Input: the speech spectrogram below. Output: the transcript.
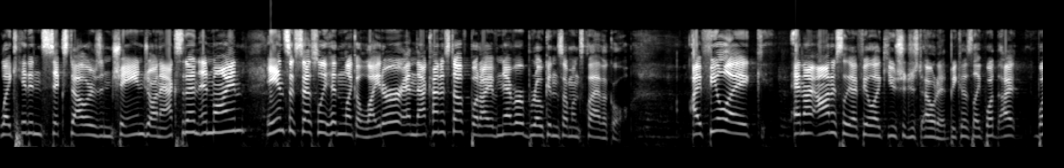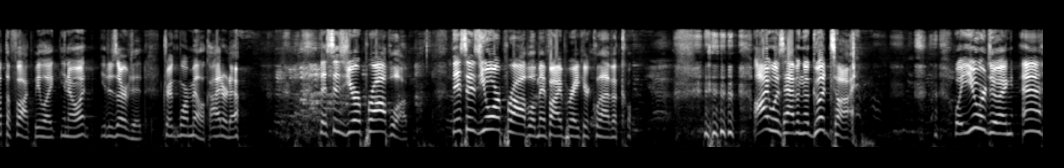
like hidden six dollars in change on accident in mine, and successfully hidden like a lighter and that kind of stuff. But I have never broken someone's clavicle. I feel like, and I honestly, I feel like you should just own it because like what I what the fuck? Be like, you know what? You deserved it. Drink more milk. I don't know. this is your problem. This is your problem if I break your clavicle. I was having a good time. what you were doing, eh.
